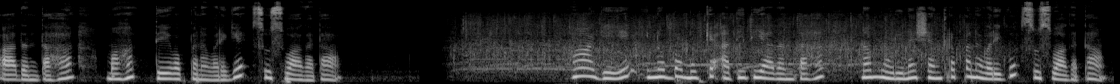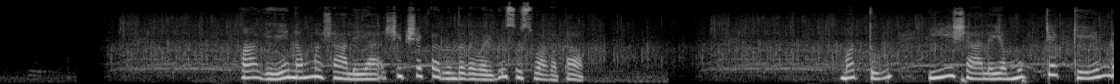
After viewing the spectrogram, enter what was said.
ಆದಂತಹ ಮಹದೇವಪ್ಪನವರಿಗೆ ಸುಸ್ವಾಗತ. ಹಾಗೆಯೇ ಇನ್ನೊಬ್ಬ ಮುಖ್ಯ ಅತಿಥಿಯಾದಂತಹ ನಮ್ಮೂರಿನ ಶಂಕರಪ್ಪನವರಿಗೂ ಸುಸ್ವಾಗತ. ಹಾಗೆಯೇ ನಮ್ಮ ಶಾಲೆಯ ಶಿಕ್ಷಕ ವೃಂದದವರಿಗೂ ಸುಸ್ವಾಗತ. ಮತ್ತು ಈ ಶಾಲೆಯ ಮುಖ್ಯ ಕೇಂದ್ರ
